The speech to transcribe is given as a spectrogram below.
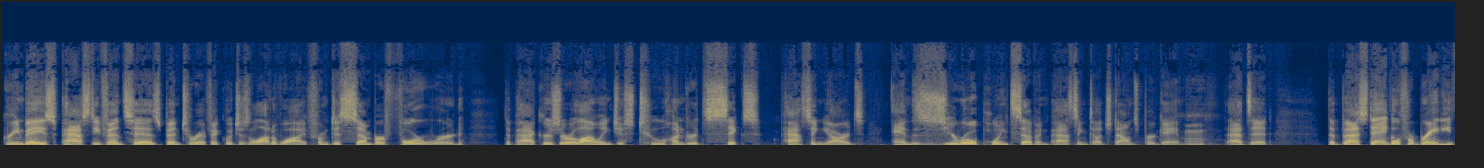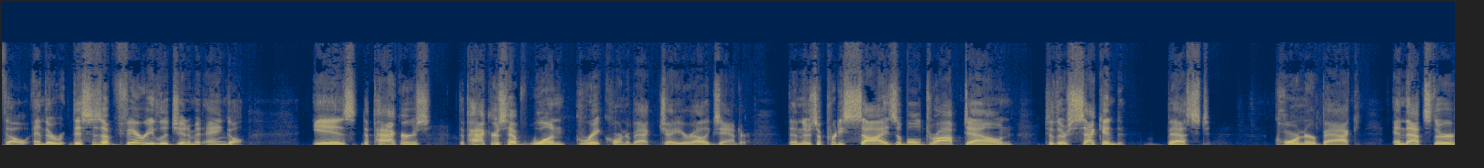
Green Bay's pass defense has been terrific, which is a lot of why. From December forward, the Packers are allowing just 206 passing yards and 0.7 passing touchdowns per game. Mm. That's it. The best angle for Brady, though, and this is a very legitimate angle, is the Packers. The Packers have one great cornerback, Jaire Alexander. Then there's a pretty sizable drop down to their second best cornerback, and that's their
